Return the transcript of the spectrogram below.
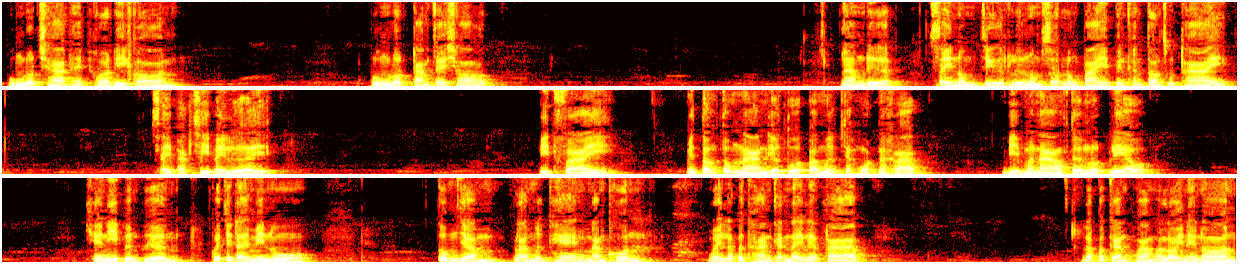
ปรุงรสชาติให้พอดีก่อน ปรุงรสตามใจชอบ น้ำเดือดใส่นมจืดหรือนมสดลงไปเป็นขั้นตอนสุดท้าย ใส่ผักชีไปเรื่อย ปิดไฟ ไม่ต้องต้มนานเดี๋ยวตัวปลาหมึกจะหดนะครับ บีบมะนาวเติมรสเปรี้ยว แค่นี้เพื่อนๆ ก็จะได้เมนู ต้มยำปลาหมึกแห้งน้ำข้น ไว้รับประทานกันได้เลยครับ รับประกันความอร่อยแน่นอน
